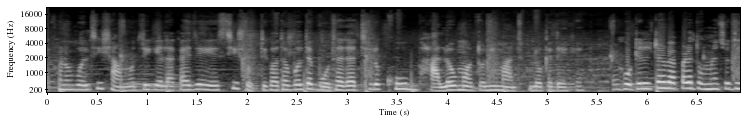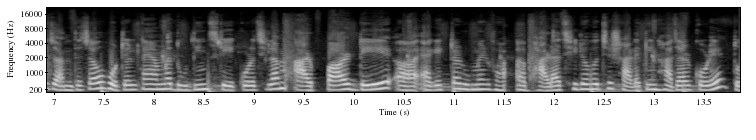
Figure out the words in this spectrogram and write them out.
এখনও বলছি, সামুদ্রিক এলাকায় যে এসছি, সত্যি কথা বলতে বোঝা যাচ্ছিল খুব ভালো মতনই মাছগুলোকে দেখে। হোটেলটার ব্যাপারে তোমরা যদি জানতে চাও, হোটেলটায় আমরা দুদিন স্টে করেছিলাম আর পার ডে এক একটা রুমের ভাড়া ছিল হচ্ছে সাড়ে তিন হাজার করে। তো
